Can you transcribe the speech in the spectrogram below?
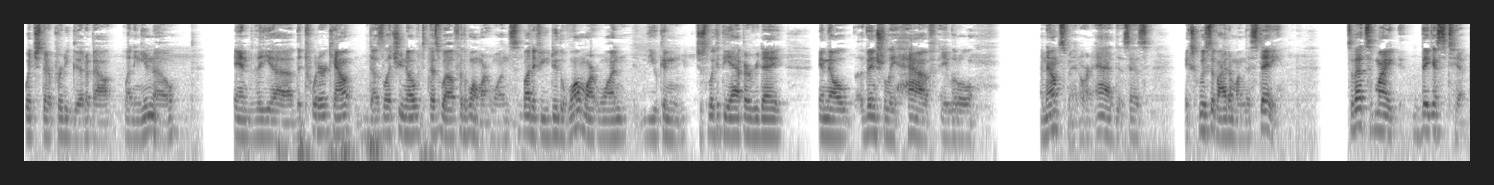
which they're pretty good about letting you know and the uh, the twitter account does let you know as well for the walmart ones but if you do the walmart one you can just look at the app every day and they'll eventually have a little announcement or an ad that says exclusive item on this day so that's my biggest tip.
